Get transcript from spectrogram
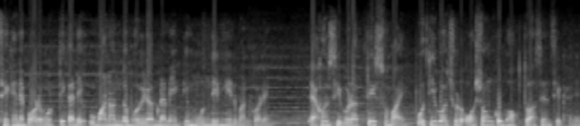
সেখানে পরবর্তীকালে উমানন্দ ভৈরব নামে একটি মন্দির নির্মাণ করেন। এখন শিবরাত্রির সময় প্রতি বছর অসংখ্য ভক্ত আসেন সেখানে।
